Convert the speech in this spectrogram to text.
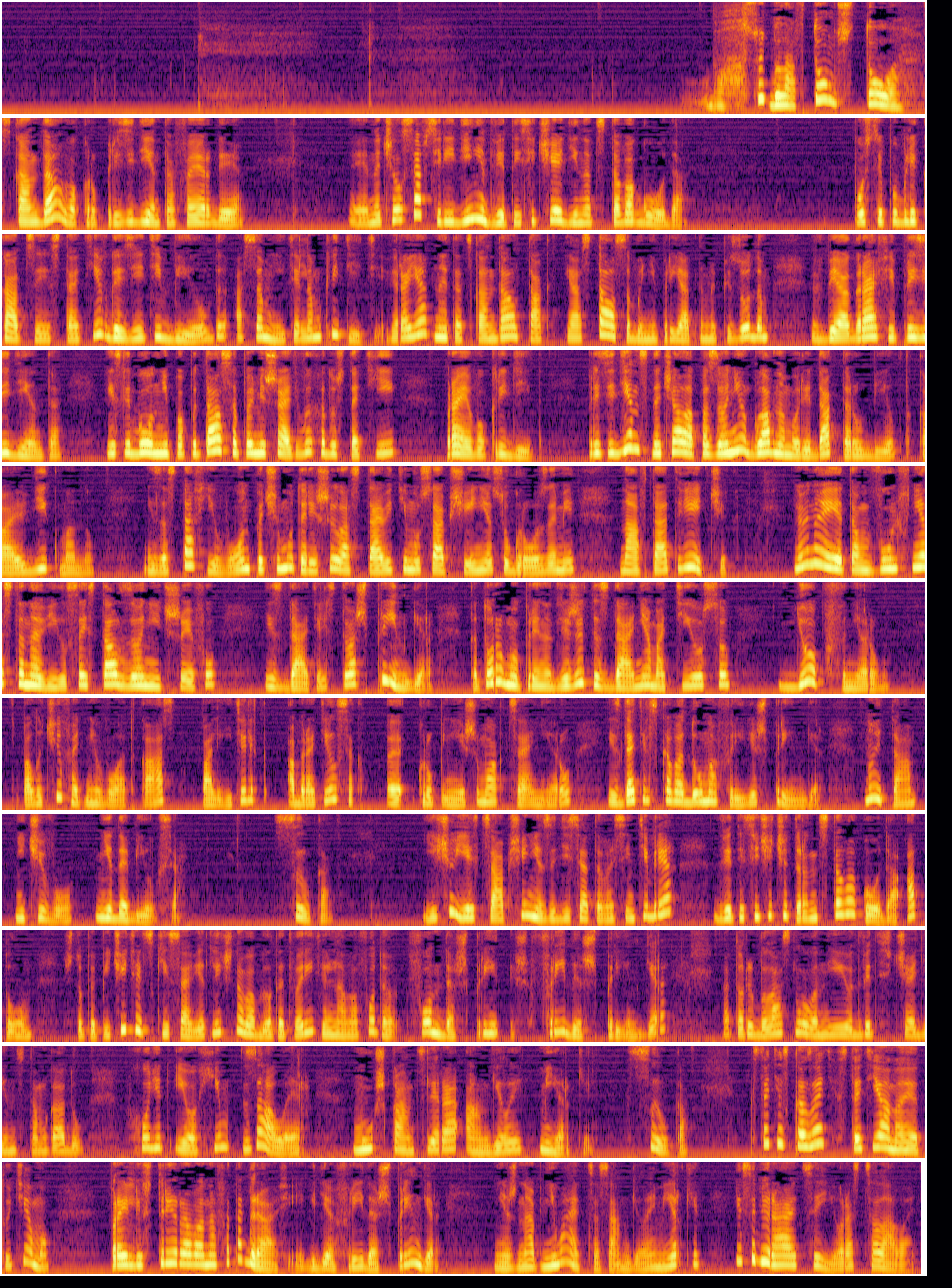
Суть была в том, что скандал вокруг президента ФРГ э, начался в середине 2011 года после публикации статьи в газете «Билд» о сомнительном кредите. Вероятно, этот скандал так и остался бы неприятным эпизодом в биографии президента, если бы он не попытался помешать выходу статьи про его кредит – Президент сначала позвонил главному редактору Билд Каю Дикману. Не застав его, он почему-то решил оставить ему сообщение с угрозами на автоответчик. Но и на этом Вульф не остановился и стал звонить шефу издательства «Шпрингер», которому принадлежит издание Матиосу Дёпфнеру. Получив от него отказ, политель обратился к э, крупнейшему акционеру – издательского дома Фриди Шпрингер, но и там ничего не добился. Ссылка. Еще есть сообщение за 10 сентября 2014 года о том, что попечительский совет личного благотворительного фонда, фонда Шпри, Фриды Шпрингер, который был основан ею в 2011 году, входит Иохим Зауэр, муж канцлера Ангелы Меркель. Ссылка. Кстати сказать, статья на эту тему проиллюстрирована фотографией, где Фрида Шпрингер нежно обнимается с Ангелой Меркель и собирается ее расцеловать.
